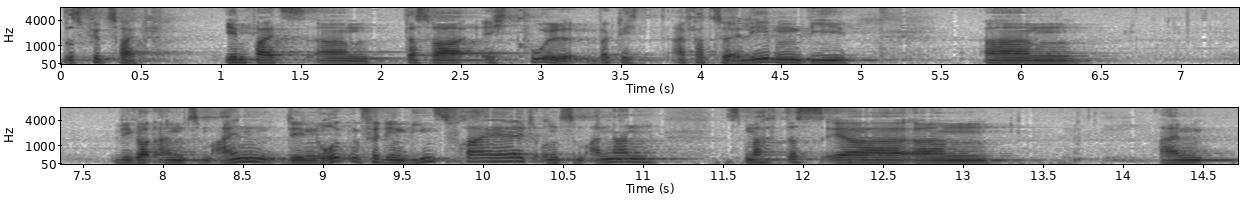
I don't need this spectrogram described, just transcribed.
das für zwei. Jedenfalls, ähm, das war echt cool, wirklich einfach zu erleben, wie ähm, wie Gott einem zum einen den Rücken für den Dienst frei hält und zum anderen es macht, dass er ähm, einem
